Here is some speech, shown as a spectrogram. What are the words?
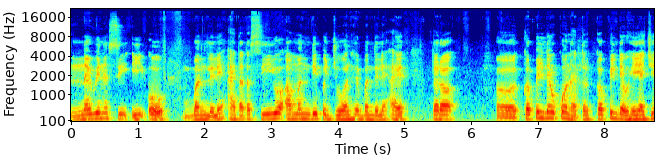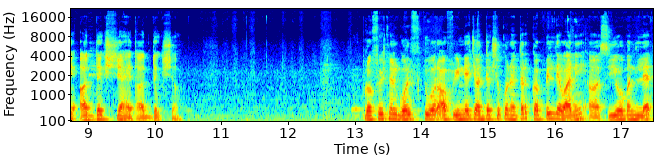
नवीन सीईओ बनलेले आहेत. आता सीईओ अमनदीप जोहल हे बनलेले आहेत. तर कपिल देव कोण आहेत? तर कपिल देव हे याचे अध्यक्ष आहेत. अध्यक्ष. प्रोफेशनल गोल्फ टूअर ऑफ इंडियाचे अध्यक्ष कोण आहेत? तर कपिल देवानी सी सीईओ बनलेले आहेत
